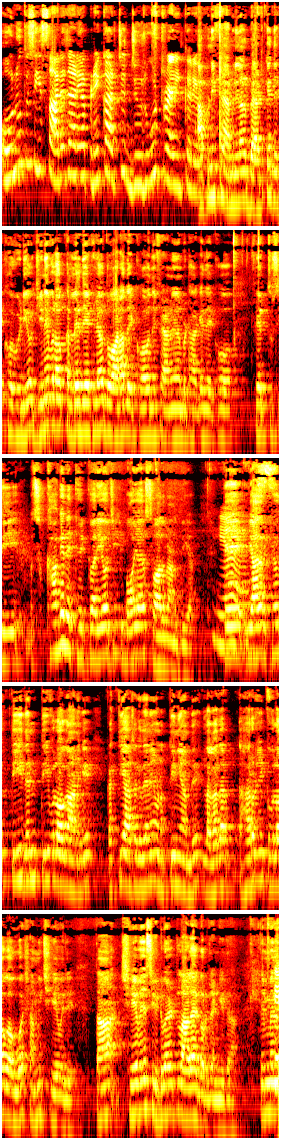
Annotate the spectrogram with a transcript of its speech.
ਉਹਨੂੰ ਤੁਸੀਂ ਸਾਰੇ ਜਾਣੇ ਆਪਣੇ ਘਰ 'ਚ ਜ਼ਰੂਰ ਟਰਾਈ ਕਰਿਓ। ਆਪਣੀ ਫੈਮਿਲੀ ਨਾਲ ਬੈਠ ਕੇ ਦੇਖੋ ਵੀਡੀਓ ਜਿਹਨੇ ਵਲੌਗ ਇਕੱਲੇ ਦੇਖ ਲਿਆ ਉਹ ਦੁਬਾਰਾ ਦੇਖੋ ਆਪਣੀ ਫੈਮਿਲੀ ਨਾਲ ਬਿਠਾ ਕੇ ਦੇਖੋ। ਫਿਰ ਤੁਸੀਂ ਖਾ ਕੇ ਦੇਖੋ ਇੱਕ ਵਾਰੀ ਉਹ ਚੀਜ਼ ਬਹੁਤ ਜ਼ਿਆਦਾ ਸਵਾਦ ਬਣਦੀ ਆ। ਤੇ. ਯਾਦ ਰੱਖਿਓ 30 ਦਿਨ 30 ਵਲੌਗ ਆਣਗੇ 31 ਆ ਸਕਦੇ ਨੇ 29 ਨਹੀਂ ਆਉਂਦੇ। ਲਗਾਤਾਰ ਹਰ ਰੋਜ਼ ਇੱਕ ਵਲੌਗ ਆਊਗਾ ਸ਼ਾਮੀ 6 ਵਜੇ। ਤਾਂ 6 ਵਜੇ ਸੀਟ ਬੈਲਟ ਲਾ ਲਿਆ ਕਰੋ ਚੰਗੀ ਤਰ੍ਹਾਂ। ਤੇ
